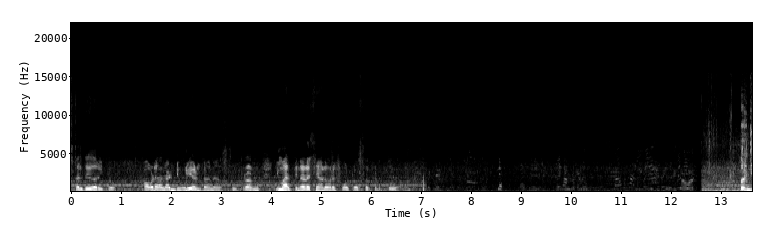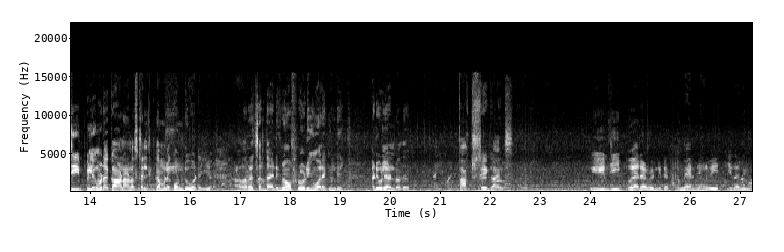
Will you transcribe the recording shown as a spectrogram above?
സ്ഥലത്ത് കയറിയിട്ടോ അവിടെ നല്ല അടിപൊളിയാണ് കേട്ടോ നല്ല സൂപ്പറാണ്. ഈ മരത്തിന്റെ അവിടെ വെച്ച് ഞങ്ങൾ കുറേ ഫോട്ടോസൊക്കെ എടുത്തു. ഒരു ജീപ്പിൽ ഇവിടെ കാണാനുള്ള സ്ഥലത്തേക്ക് നമ്മളെ കൊണ്ടുപോകട്ടെ അവിടെ കുറേ ചെറുതായിട്ട് ഇങ്ങനെ ഓഫ് റോഡിങ് പോലെയൊക്കെ ഉണ്ട്. അടിപൊളിയാണോ അത്. പക്ഷേ ഗായ്സ് ഈ ജീപ്പ് വരാൻ വേണ്ടിയിട്ട് എത്ര നേരം ഞങ്ങൾ വെയിറ്റ് ചെയ്തറിയോ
